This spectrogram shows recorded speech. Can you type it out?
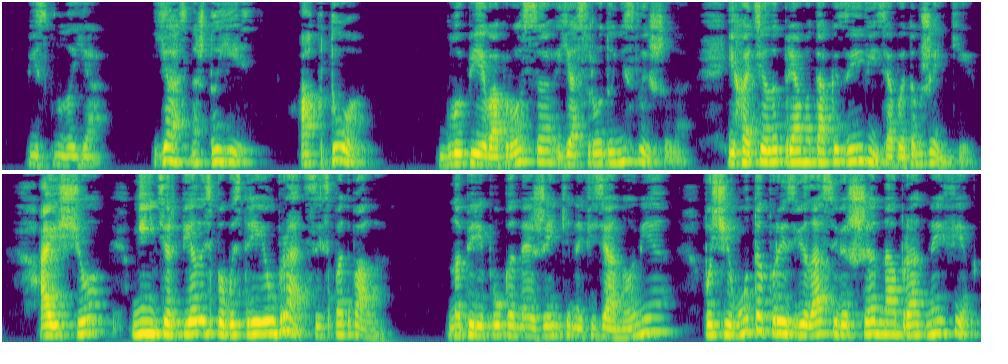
– пискнула я. «Ясно, что есть. А кто?» Глупее вопроса я сроду не слышала и хотела прямо так и заявить об этом Женьке. А еще мне не терпелось побыстрее убраться из подвала. Но перепуганная Женькина физиономия почему-то произвела совершенно обратный эффект.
